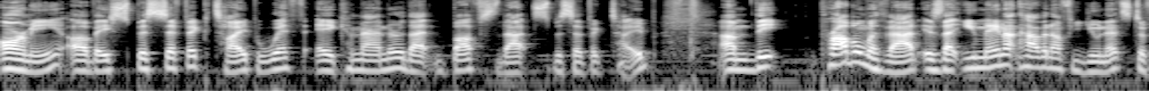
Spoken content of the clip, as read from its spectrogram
army of a specific type with a commander that buffs that specific type. Um the problem with that is that you may not have enough units to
